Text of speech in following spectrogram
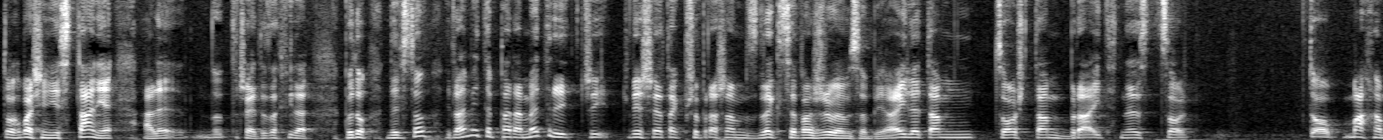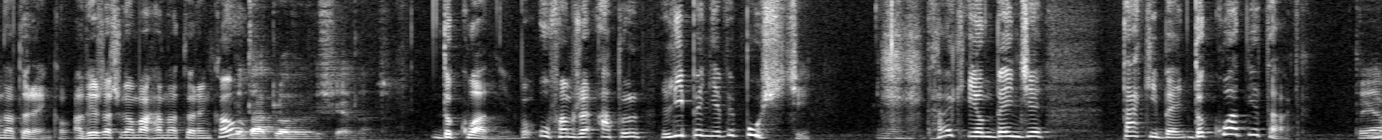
To chyba się nie stanie, ale no to czekaj, to za chwilę. Bo to, wiesz co, dla mnie te parametry, czy, wiesz, ja tak przepraszam, zlekceważyłem sobie, a ile tam coś tam, brightness, coś, to macham na to ręką. A wiesz dlaczego macham na to ręką? Bo to Apple'owy wyświetlacz. Dokładnie, bo ufam, że Apple lipy nie wypuści. No. Tak? I on będzie taki, będzie, dokładnie tak. Ja,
